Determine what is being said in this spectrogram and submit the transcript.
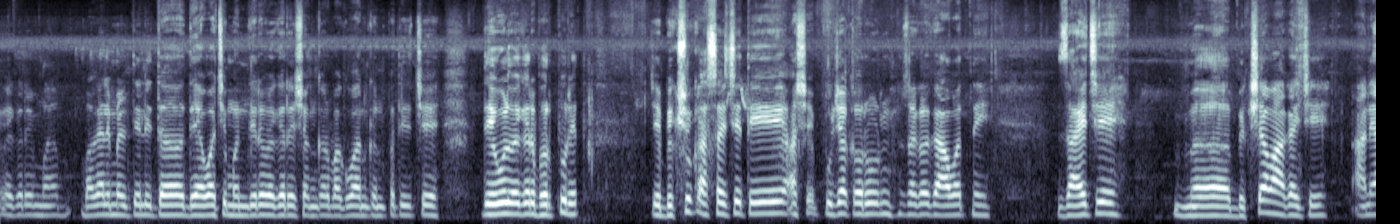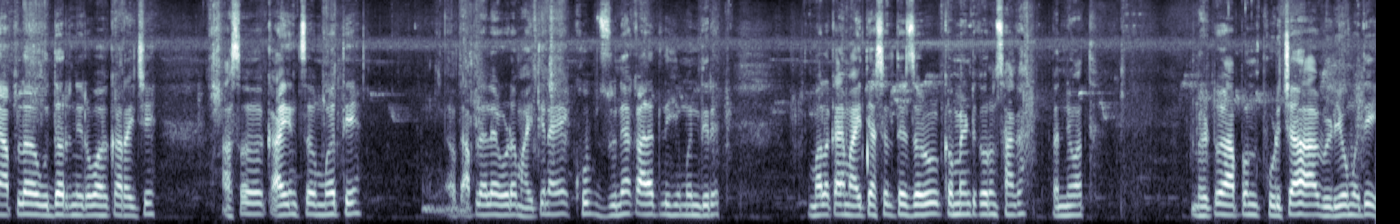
वगैरे म बघायला मिळतील. इथं देवाची मंदिरं वगैरे शंकर भगवान गणपतीचे देऊळ वगैरे भरपूर आहेत. जे भिक्षुक असायचे ते असे पूजा करून सगळं गावातनी जायचे भिक्षा मागायचे आणि आपलं उदरनिर्वाह करायचे. असं काहींचं मत आहे. आता आपल्याला एवढं माहिती नाही. खूप जुन्या काळातली ही मंदिर आहेत. तुम्हाला काय माहिती असेल तर जरूर कमेंट करून सांगा. धन्यवाद. भेटूया आपण पुढच्या व्हिडिओमध्ये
